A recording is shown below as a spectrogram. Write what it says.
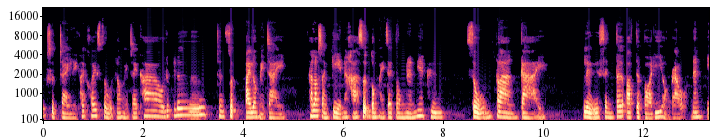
กสุดใจเลยค่อยๆ สูดลมหายใจเข้าลึกๆ จนสุดปลายลมหายใจ ถ้าเราสังเกตนะคะ สูดลมหายใจตรงนั้นเนี่ยคือศูนย์กลางกาย หรือ center of the body ของเรานั่นเอ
